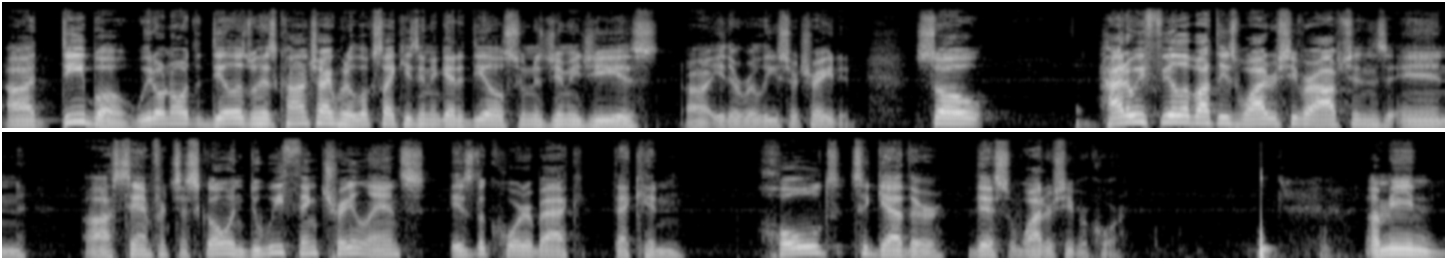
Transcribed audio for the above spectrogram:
Uh, Debo, we don't know what the deal is with his contract, but it looks like he's gonna get a deal as soon as Jimmy G is uh, either released or traded. So, how do we feel about these wide receiver options in uh, San Francisco? And do we think Trey Lance is the quarterback that can hold together this wide receiver core? I mean,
